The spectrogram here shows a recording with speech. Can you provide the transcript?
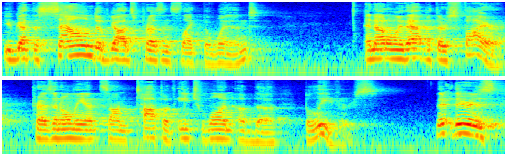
you've got the sound of God's presence like the wind. And not only that, but there's fire present, only it's on top of each one of the believers. There, there is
